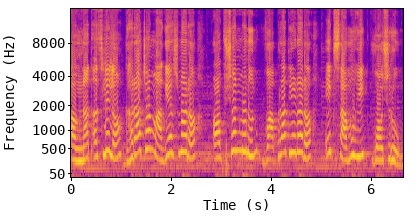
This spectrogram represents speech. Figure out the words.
अंगणात असलेलं घराच्या मागे असणारं ऑप्शन म्हणून वापरात येणारं एक सामूहिक वॉशरूम.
